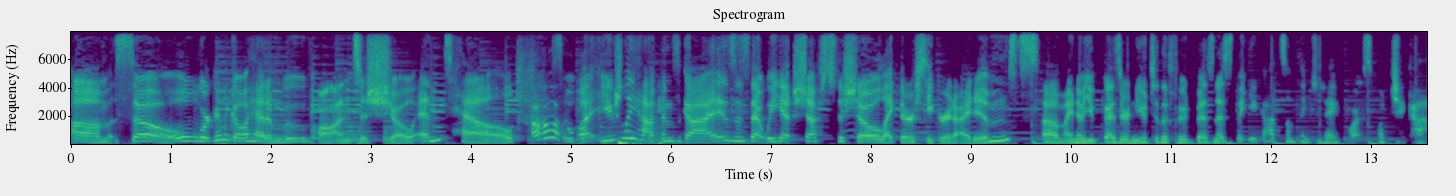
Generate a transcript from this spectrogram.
Um, so we're gonna go ahead and move on to show and tell. Uh-huh. So what usually happens, guys, is that we get chefs to show like their secret items. Um, I know you guys are new to the food business, but you got something today for us. What you got?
